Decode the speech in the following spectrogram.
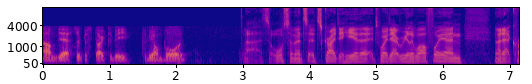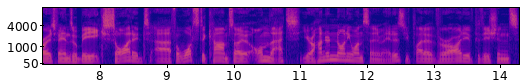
um, yeah, super stoked to be to be on board. Ah, it's awesome. It's it's great to hear that it's worked out really well for you, and no doubt Crows fans will be excited uh, for what's to come. So on that, you're 191 centimetres. You've played a variety of positions.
